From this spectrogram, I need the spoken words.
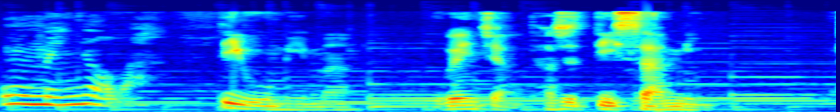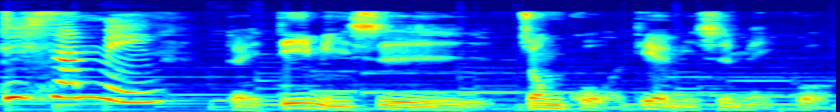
五名有吧？第五名吗？我跟你讲，它是第三名。第三名？对，第一名是中国，第二名是美国，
